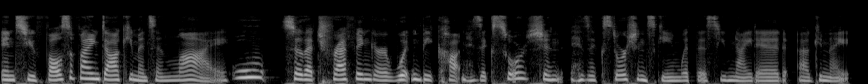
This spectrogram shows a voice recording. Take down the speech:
into falsifying documents and lie so that Treffinger wouldn't be caught in his extortion his extortion scheme with this United uh, Gunite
